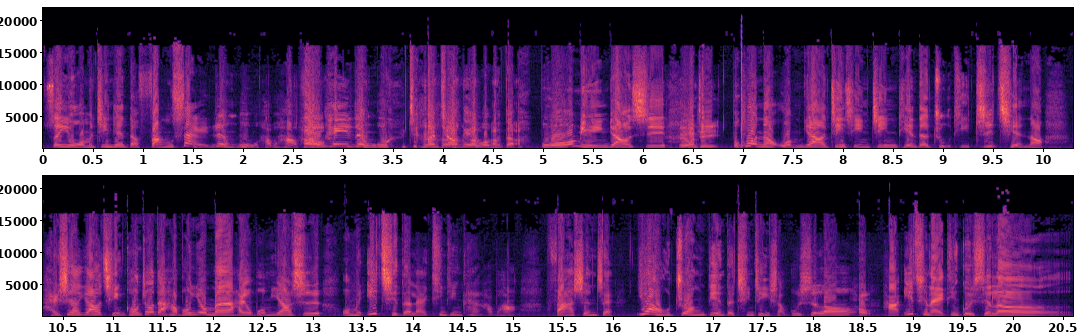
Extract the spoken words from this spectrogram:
所以我们今天的防晒任务好不好？防黑任务就要交给我们的博明药师。没问题。不过呢，我们要进行今天的主题之前呢，还是要邀请空中的好朋友们，还有博明药师，我们一起的来听听看好不好？发生在药妆店的情景小故事喽。好，好，一起来听故事喽。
